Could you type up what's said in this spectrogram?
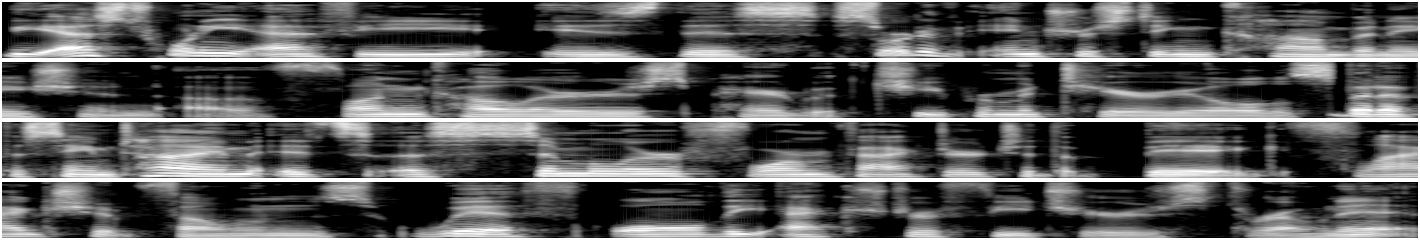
the S20 FE is this sort of interesting combination of fun colors paired with cheaper materials, but at the same time, it's a similar form factor to the big flagship phones with all the extra features thrown in.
